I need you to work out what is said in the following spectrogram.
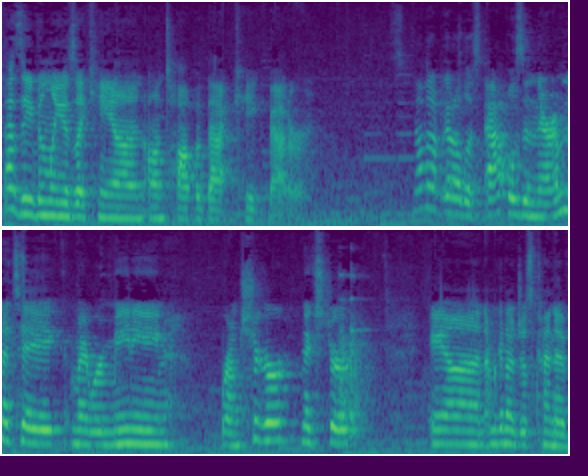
as evenly as I can on top of that cake batter. Now that I've got all those apples in there, I'm gonna take my remaining brown sugar mixture and I'm gonna just kind of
